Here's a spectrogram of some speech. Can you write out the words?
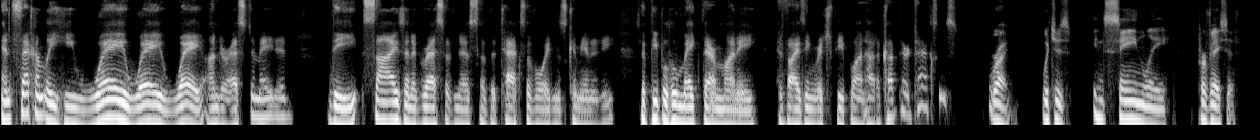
And secondly, he way, way, way underestimated the size and aggressiveness of the tax avoidance community. So people who make their money advising rich people on how to cut their taxes. Right. Which is insanely pervasive.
